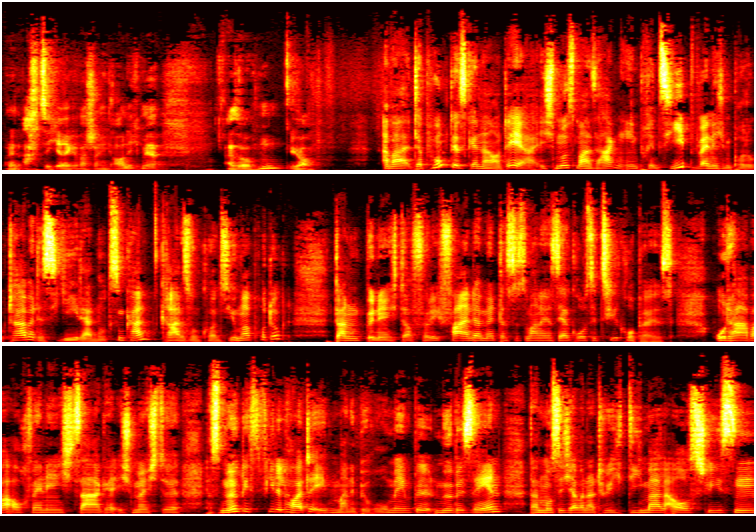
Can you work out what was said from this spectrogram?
und ein 80-Jähriger wahrscheinlich auch nicht mehr. Also, hm, ja. Aber der Punkt ist genau der. Ich muss mal sagen, im Prinzip, wenn ich ein Produkt habe, das jeder nutzen kann, gerade so ein Consumer-Produkt, dann bin ich da völlig fein damit, dass es mal eine sehr große Zielgruppe ist. Oder aber auch wenn ich sage, ich möchte, dass möglichst viele Leute eben meine Büromöbel Möbel sehen, dann muss ich aber natürlich die mal ausschließen,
